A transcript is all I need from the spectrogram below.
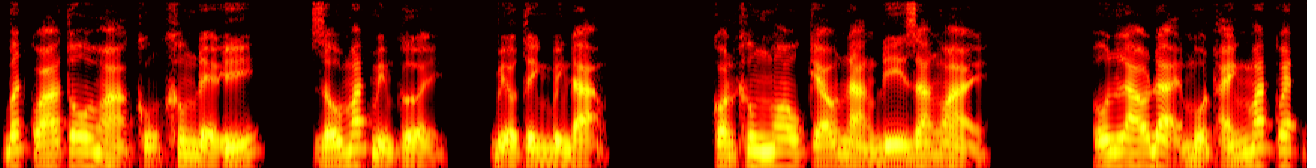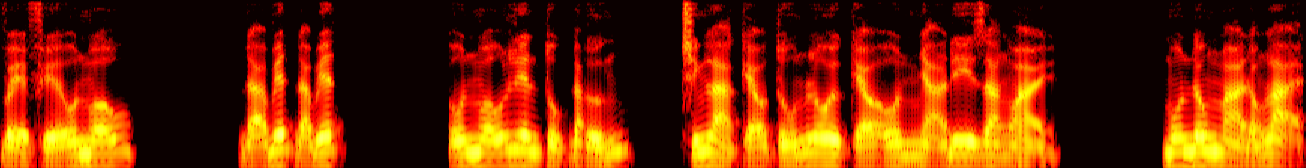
Bất quá tô hòa cũng không để ý, giấu mắt mỉm cười, biểu tình bình đạm. Còn không mau kéo nàng đi ra ngoài. Ôn lão đại một ánh mắt quét về phía ôn mẫu. Đã biết đã biết. Ôn mẫu liên tục đáp ứng, chính là kéo túm lôi kéo ôn nhã đi ra ngoài. Môn đông mà đóng lại,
